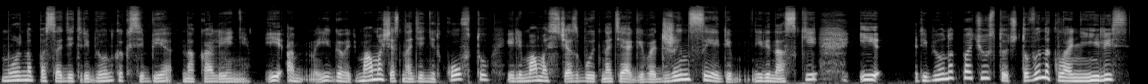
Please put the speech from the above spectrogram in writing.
можно посадить ребенка к себе на колени и, и говорить, мама сейчас наденет кофту, или мама сейчас будет натягивать джинсы или, или носки, и ребенок почувствует, что вы наклонились,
